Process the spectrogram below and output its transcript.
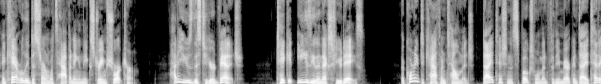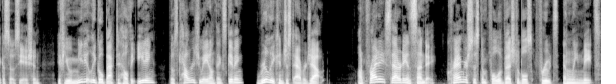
and can't really discern what's happening in the extreme short term. How to use this to your advantage? Take it easy the next few days. According to Katherine Tallmadge, dietitian and spokeswoman for the American Dietetic Association, if you immediately go back to healthy eating, those calories you ate on Thanksgiving really can just average out. On Friday, Saturday, and Sunday, cram your system full of vegetables, fruits, and lean meats.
